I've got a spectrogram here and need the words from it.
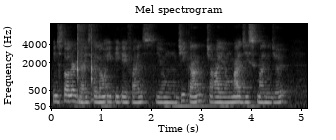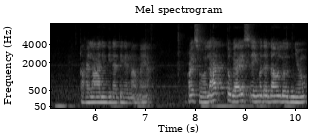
installer guys, dalawang APK files, yung Gcam, tsaka yung Magisk Manager. Kakailanganin din natin yan mamaya. Okay, so lahat to guys ay madadownload nyo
